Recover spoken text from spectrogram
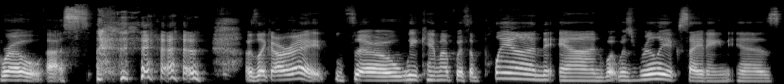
grow us. I was like, all right. So we came up with a plan. And what was really exciting is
